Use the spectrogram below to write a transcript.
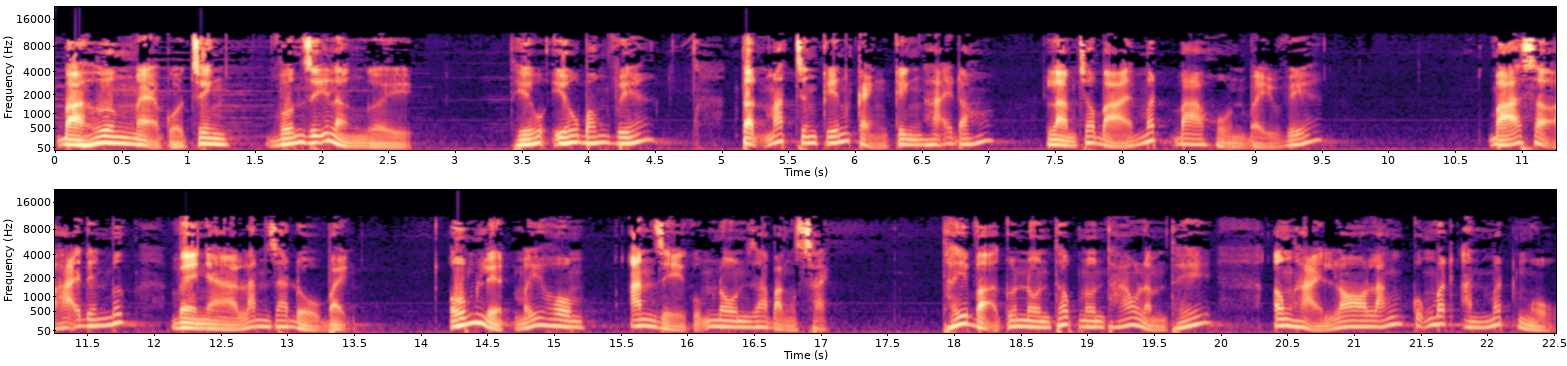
Bà hương mẹ của trinh vốn dĩ là người thiếu yếu bóng vía, tận mắt chứng kiến cảnh kinh hãi đó, làm cho bà ấy mất ba hồn bảy vía. Bà sợ hãi đến mức về nhà lăn ra đổ bệnh, ốm liệt mấy hôm, ăn gì cũng nôn ra bằng sạch. Thấy vợ cứ nôn thốc nôn tháo làm thế, ông hải lo lắng cũng mất ăn mất ngủ.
